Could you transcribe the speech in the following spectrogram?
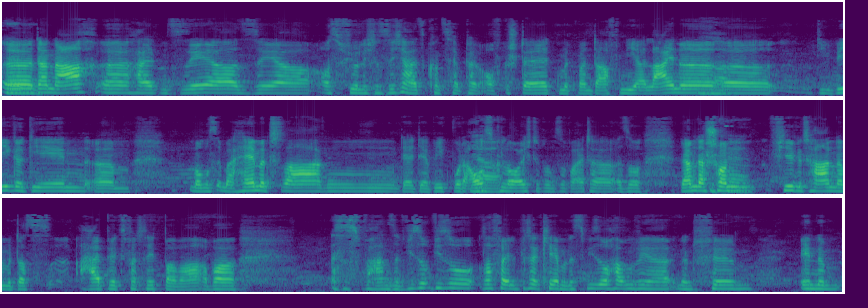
äh, danach äh, halt ein sehr, sehr ausführliches Sicherheitskonzept halt aufgestellt, mit man darf nie alleine äh, die Wege gehen, ähm, man muss immer Helme tragen, der, der Weg wurde Ja. ausgeleuchtet und so weiter. Also wir haben da schon Okay. viel getan, damit das halbwegs vertretbar war, aber es ist Wahnsinn. Wieso, wieso, Raphael, bitte erklär mir das, wieso haben wir einen Film in einem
